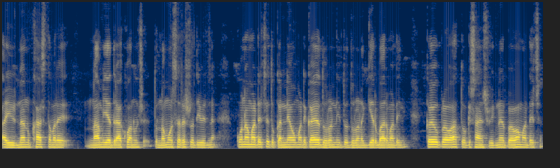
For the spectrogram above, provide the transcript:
આ યોજનાનું ખાસ તમારે નામ યાદ રાખવાનું છે. તો નમો સરસ્વતી યોજના કોના માટે છે? તો કન્યાઓ માટે કયા ધોરણની? તો ધોરણ અગિયાર બાર માટેની. કયો પ્રવાહ? તો કે સાયન્સ વિજ્ઞાન પ્રવાહ માટે છે.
